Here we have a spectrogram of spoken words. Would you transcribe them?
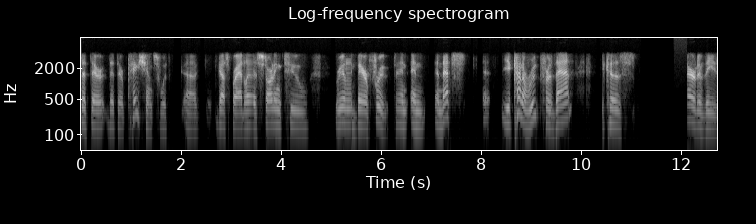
that their that their patience with uh, Gus Bradley is starting to really bear fruit, and and and that's uh, you kind of root for that because tired of these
